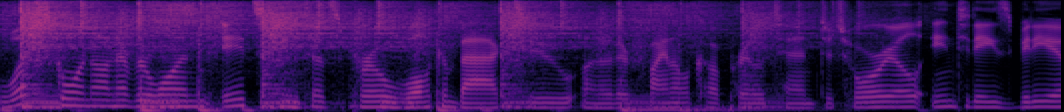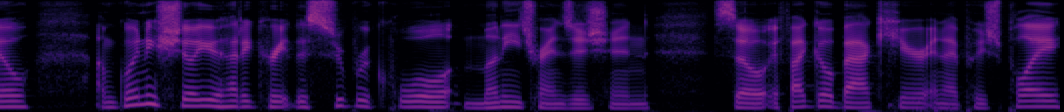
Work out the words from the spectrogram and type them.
What's going on everyone? It's King Tuts Pro. Welcome back to another Final Cut Pro 10 tutorial. In today's video, I'm going to show you how to create this super cool money transition. So if I go back here and I push play,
